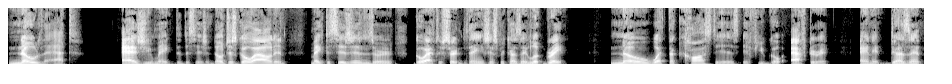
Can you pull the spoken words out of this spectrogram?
Know that as you make the decision. Don't just go out and make decisions or go after certain things just because they look great. Know what the cost is if you go after it and it doesn't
